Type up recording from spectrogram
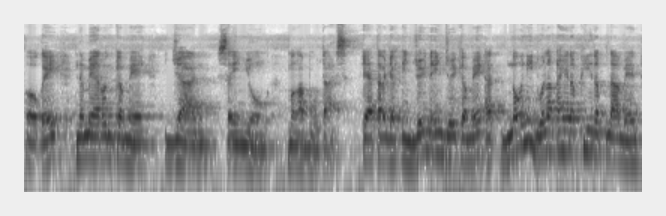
Okay? Na meron kami dyan sa inyong mga butas. Kaya talagang enjoy na enjoy kami at no need, walang kahirap-hirap namin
